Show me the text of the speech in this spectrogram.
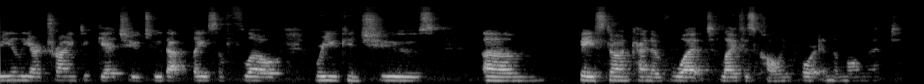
really are trying to get you to that place of flow where you can choose um, based on kind of what life is calling for in the moment.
